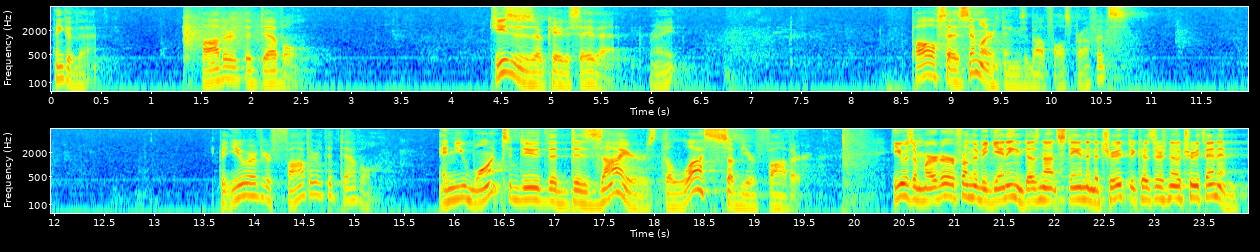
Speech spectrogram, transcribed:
Think of that. Father the devil. Jesus is okay to say that, right? Paul says similar things about false prophets. But you are of your father the devil, and you want to do the desires, the lusts of your father. He was a murderer from the beginning, does not stand in the truth because there's no truth in him.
